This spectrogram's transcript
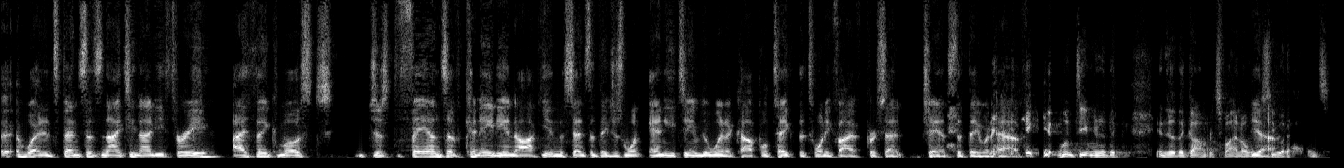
uh, what it's been since 1993. I think most just fans of Canadian hockey in the sense that they just want any team to win a cup will take the 25% chance that they would have. Get one team into the into the conference final. We'll yeah. see what happens.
